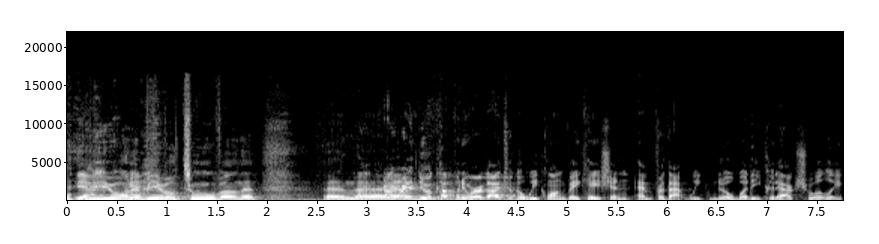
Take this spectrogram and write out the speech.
Yeah. you want to Yeah. be able to move on and and uh, I yeah. ran into a company where a guy took a week long vacation, and for that week, nobody could actually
